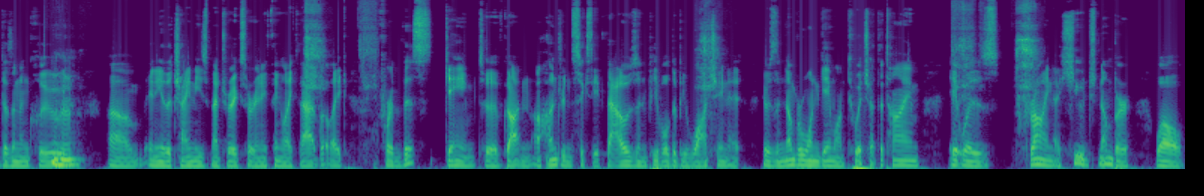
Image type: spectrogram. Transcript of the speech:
doesn't include Mhm. um, any of the Chinese metrics or anything like that. But like for this game to have gotten 160,000 people to be watching it, it was the number one game on Twitch at the time. It was drawing a huge number. Well,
